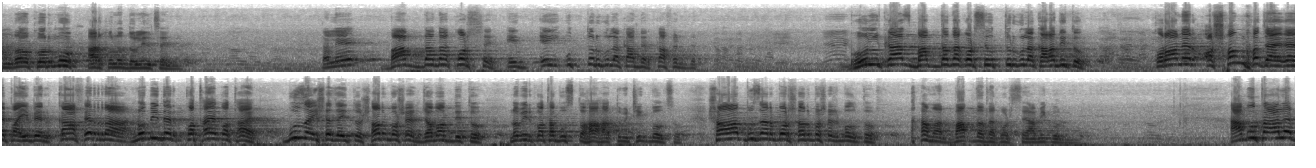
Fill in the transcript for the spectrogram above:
আমরাও করব আর কোনো দলিল চাই না। তাহলে বাপ দাদা করছে, এই এই উত্তরগুলা কাদের? কাফেরদের। ভুল কাজ বাপ দাদা করছে, উত্তরগুলা কারা দিত? কোরআনের অসংখ্য জায়গায় পাইবেন, কাফেররা, নবীদের কথায় কথায় বুঝাইসে যাইত, সর্বশেষ জবাব দিত। নবীর কথা বুঝতো, হা হা, তুমি ঠিক বলছো। সব বুঝার পর সর্বশেষ বলতো। আমার বাপ দাদা করছে, আমি করব। আবু তালেব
